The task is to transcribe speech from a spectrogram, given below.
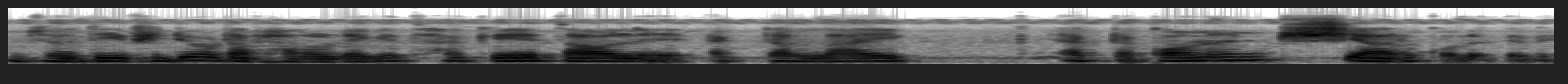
যদি ভিডিওটা ভালো লেগে থাকে তাহলে একটা লাইক, একটা কমেন্ট, শেয়ার করে দেবে।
